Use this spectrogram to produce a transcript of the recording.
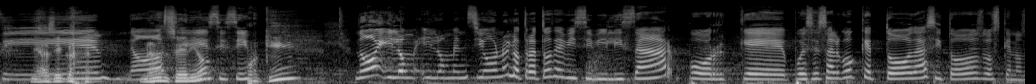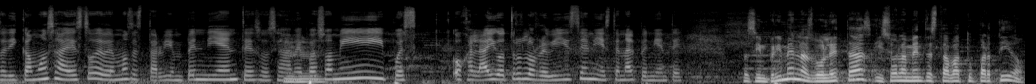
sí, no, ¿En serio? Sí, sí, sí. ¿Por qué? No, y lo, y lo menciono y lo trato de visibilizar porque pues es algo que todas y todos los que nos dedicamos a esto debemos estar bien pendientes. O sea, me pasó a mí y pues ojalá y otros lo revisen y estén al pendiente. Pues imprimen las boletas y solamente estaba tu partido.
